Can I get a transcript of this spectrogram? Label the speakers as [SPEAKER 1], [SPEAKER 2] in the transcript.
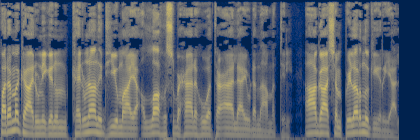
[SPEAKER 1] പരമകാരുണികനും കരുണാനിധിയുമായ അള്ളാഹു സുബഹാനഹുവ തആലായുടെ നാമത്തിൽ ആകാശം പിളർന്നുകീറിയാൽ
